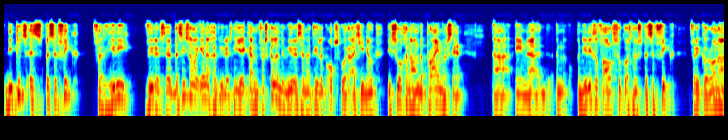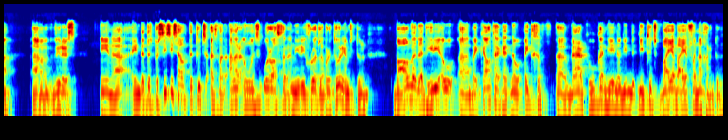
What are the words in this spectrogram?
die toets is spesifiek vir hierdie virus. Dit is nie sommer enige virus nie. Jy kan verskillende virusse natuurlik opspoor as jy nou die sogenaamde primers het. Uh en uh, in in hierdie geval soek ons nou spesifiek vir die corona uh virus En uh en dit is presies dieselfde toets as wat ander ouens oralster in hierdie groot laboratoriums doen. Behalwe dat hierdie ou uh by Caltech het nou uitgewerk, uh, hoe kan jy nou die die toets baie baie vinniger doen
